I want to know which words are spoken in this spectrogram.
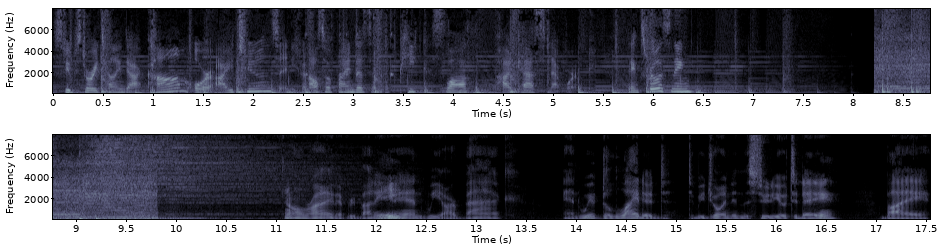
StoopStorytelling.com or iTunes, and you can also find us at the Peak Sloth Podcast Network. Thanks for listening. All right, everybody. Hey. And we are back. And we're delighted to be joined in the studio today by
